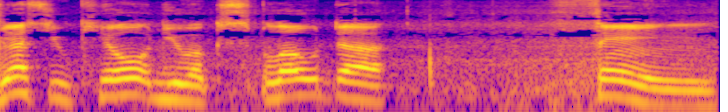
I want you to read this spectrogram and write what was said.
yes, you killed, you explode the thing.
